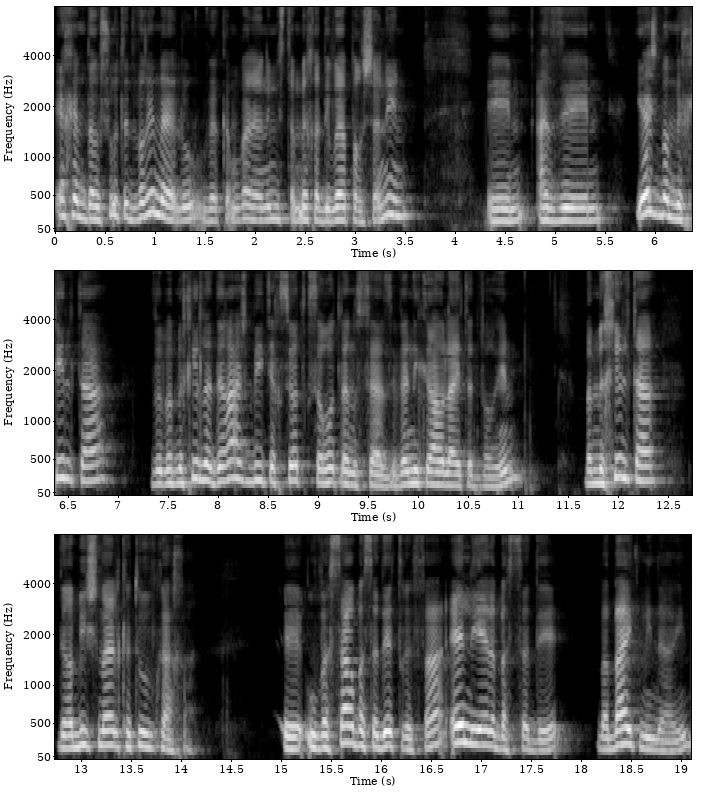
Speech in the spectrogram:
איך הם דרשו את הדברים האלו, וכמובן אני מסתמך על דברי הפרשנים, אה, אז אה, יש במחילתא ובמחילתא דרשב"י התייחסויות קצרות לנושא הזה, ואני אקרא אולי את הדברים. במחילתא דרבי ישמעאל כתוב ככה: ובשר בשדה טרפה, אין לי אלא בשדה, בבית מניין,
